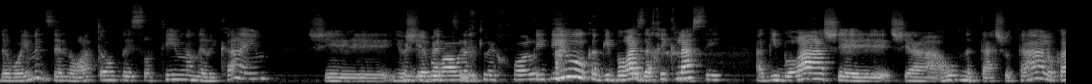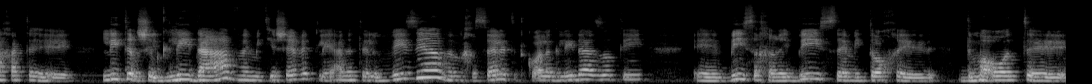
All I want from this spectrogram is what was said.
ורואים את זה נורא טוב בסרטים אמריקאים, שיושבת... הגיבורה הולכת לאכול. בדיוק, הגיבורה, זה הכי קלאסי. הגיבורה ש... שהאהוב נטש אותה, לוקחת אה, ליטר של גלידה ומתיישבת ליד הטלוויזיה ומחסלת את כל הגלידה הזאתי, אה, ביס אחרי ביס, אה, מתוך אה, דמעות אה,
